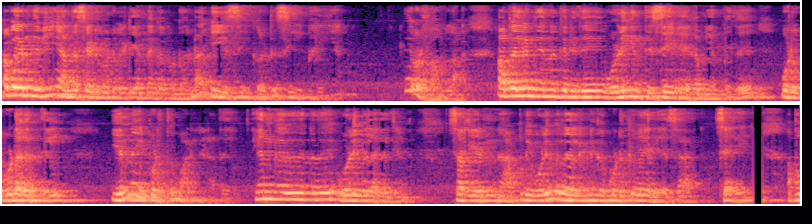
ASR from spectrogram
அப்போ இருந்து வி அந்த சைடு கொண்டு போயிட்டு எந்தெங்க கொண்டு வரணும் V is equal to C by N இதோட ஃபார்முலா அப்போ இருந்து என்ன தெரியுது? ஒளியின் திசை வேகம் என்பது ஒரு ஊடகத்தில் என்னை பொறுத்து மாறுகிறது. என்னது என்னது? ஒளிவிலகல் எண். சார் எண் அப்படி ஒளிவிலகல் எண்ணுக்கு கொடுக்கவே இல்லையா சார். சரி. அப்போ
